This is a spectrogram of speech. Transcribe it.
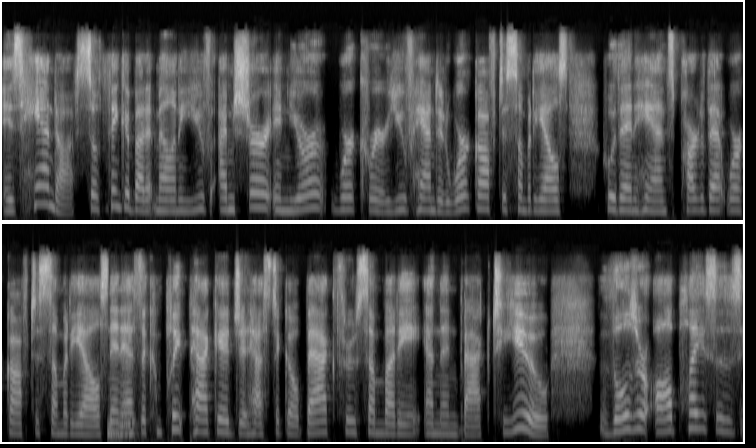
is handoffs. So think about it, Melanie. You've I'm sure in your work career you've handed work off to somebody else who then hands part of that work off to somebody else. Mm-hmm. And as a complete package, it has to go back through somebody and then back to you. Those are all places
